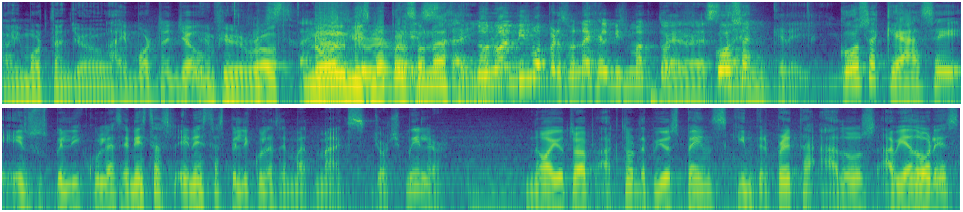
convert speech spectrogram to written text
A Immortan Joe. a Immortan Joe. En Fury Road. Está no el mismo Road. personaje. No, no el mismo personaje, el mismo actor. Pero está cosa, increíble. cosa que hace en sus películas, en estas, en estas películas de Mad Max, George Miller. No hay otro actor de Peter Spence que interpreta a dos aviadores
